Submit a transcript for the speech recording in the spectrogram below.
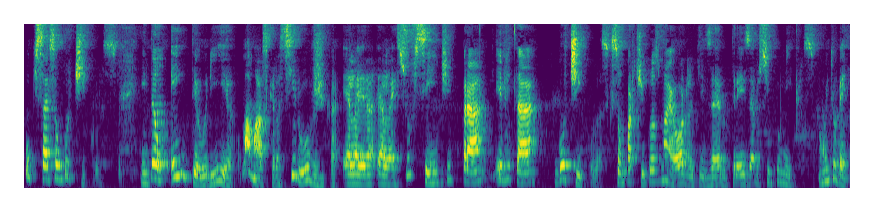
o que sai são gotículas. Então, em teoria, uma máscara cirúrgica ela, era, ela é suficiente para evitar gotículas, que são partículas maiores do que 0,3, 0,5 micras. Muito bem.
